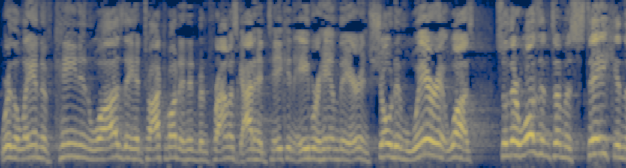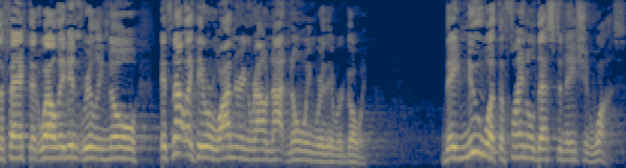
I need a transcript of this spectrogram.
where the land of Canaan was. They had talked about it, it had been promised. God had taken Abraham there and showed him where it was. So there wasn't a mistake in the fact that, well, they didn't really know it's not like they were wandering around not knowing where they were going. They knew what the final destination was.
